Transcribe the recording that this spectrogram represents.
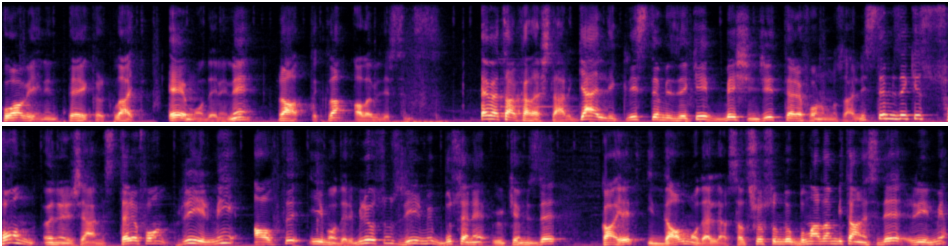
Huawei'nin P40 Lite E modelini rahatlıkla alabilirsiniz. Evet arkadaşlar geldik listemizdeki 5. telefonumuza. Listemizdeki son önereceğimiz telefon Realme 6i modeli. Biliyorsunuz Realme bu sene ülkemizde gayet iddialı modeller satışa sundu. Bunlardan bir tanesi de Realme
